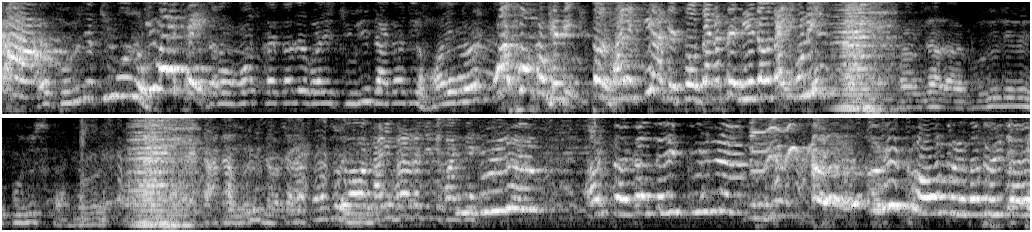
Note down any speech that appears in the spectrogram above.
খা গুরুদেব কি বলল কি বলেছে? মদ বাড়ি চুরি ডাকাতি হয় না। খেতে? তোর ঘরে কি আছে? চোর ডাকাতে নিয়ে যাব তাই শুনি। গুরুদেবের পুরস্কার টাকা ভরে দাও, টাকা তো বাবা, গাড়ি ভাড়াটা যদি হয়। আর টাকা নেই কুড়লে আমি খাওয়া করে না তুই তবে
